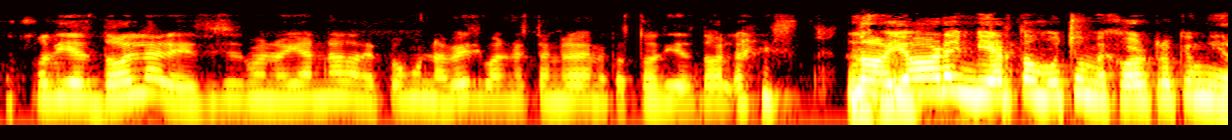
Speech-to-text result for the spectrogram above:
Costó 10 dólares. Dices, bueno, ya nada, me pongo una vez, igual no es tan grave, me costó 10 dólares. No, yo ahora invierto mucho mejor, creo que mi,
